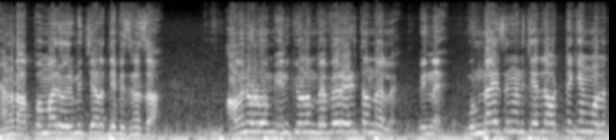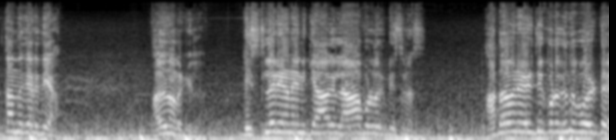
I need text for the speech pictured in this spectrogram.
ഞങ്ങളുടെ അപ്പന്മാർ ഒരുമിച്ച് നടത്തിയ ബിസിനസ്സാ അവനുള്ളതും എനിക്കുള്ളതും വെവ്വേറെ എഴുത്തന്നതല്ലേ പിന്നെ ഗുണ്ടായസം കാണിച്ച് എല്ലാം ഒറ്റയ്ക്ക് അങ്ങ് ഒലത്താന്ന് കരുതിയാ? അത് നടക്കില്ല. ഡിസ്ലറിയാണ് എനിക്ക് ആകെ ലാഭമുള്ള ഒരു ബിസിനസ് അതവൻ എഴുതി കൊടുക്കുന്നത് പോയിട്ട്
